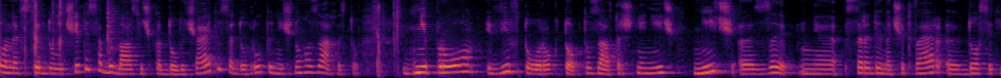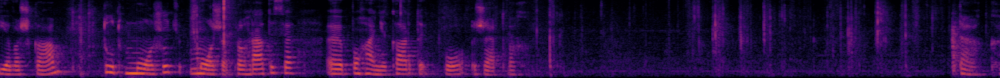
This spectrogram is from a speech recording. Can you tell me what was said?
Хто не встиг долучитися, будь ласка, долучайтеся до групи нічного захисту. Дніпро вівторок, тобто завтрашня ніч, ніч е, з е, середи на четвер е, досить є важка. Тут можуть, може програтися погані карти по жертвах. Так.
